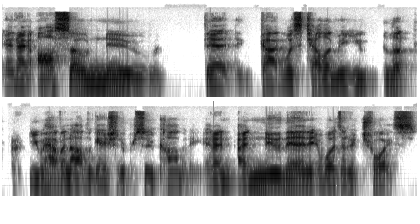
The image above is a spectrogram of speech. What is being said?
And I also knew that God was telling me, you look, you have an obligation to pursue comedy. And I, I knew then it wasn't a choice.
